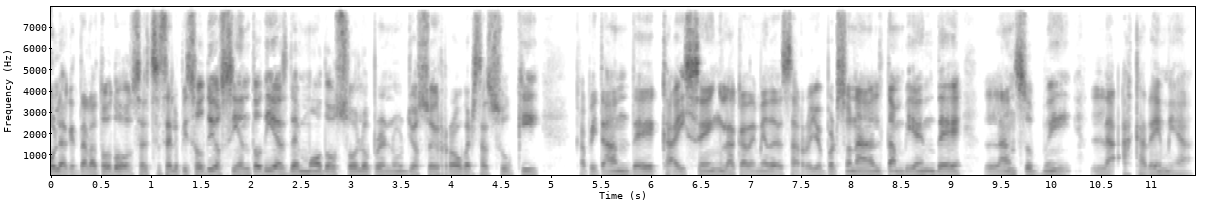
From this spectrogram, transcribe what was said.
Hola, ¿qué tal a todos? Este es el episodio 110 de Modo Solopreneur. Yo soy Robert Sasuki, capitán de Kaizen, la Academia de Desarrollo Personal, también de Lance of Me, la academia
